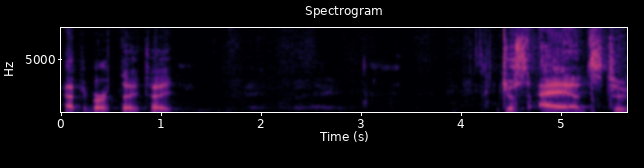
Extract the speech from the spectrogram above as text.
Happy birthday, Tate. Just adds to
